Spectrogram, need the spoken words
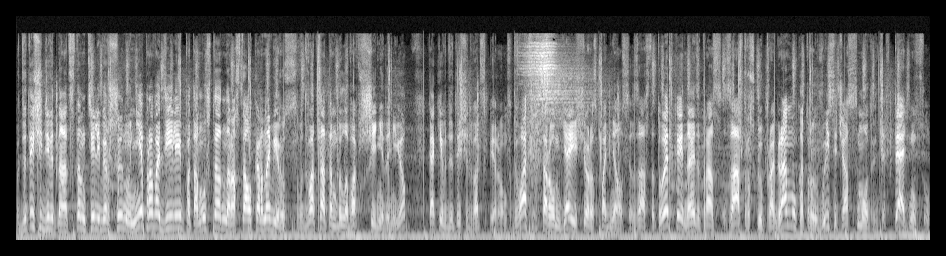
В 2019-м телевершину не проводили, потому что нарастал коронавирус. В 2020-м было вообще не до нее, как и в 2021-м. В 2022-м я еще раз поднялся за статуэткой, на этот раз за авторскую программу, которую вы сейчас смотрите в пятницу.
